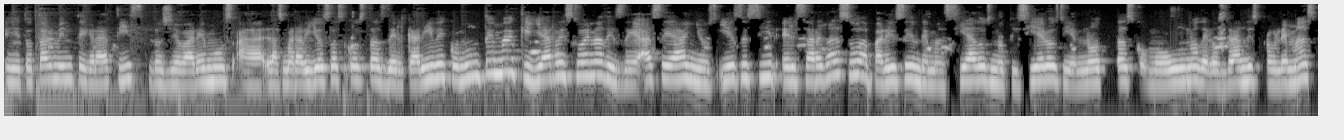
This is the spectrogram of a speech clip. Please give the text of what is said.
eh, totalmente gratis los llevaremos a las maravillosas costas del Caribe con un tema que ya resuena desde hace años y es decir, el sargazo aparece en demasiados noticieros y en notas como uno de los grandes problemas,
